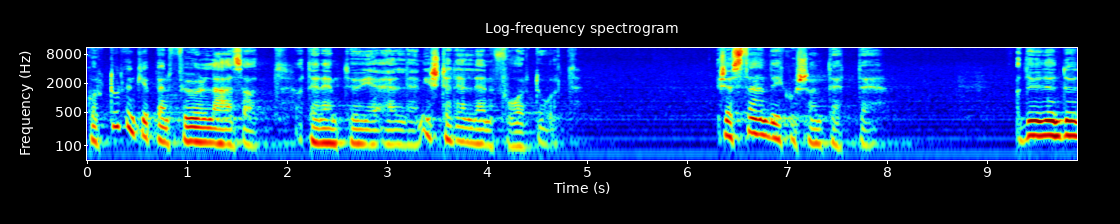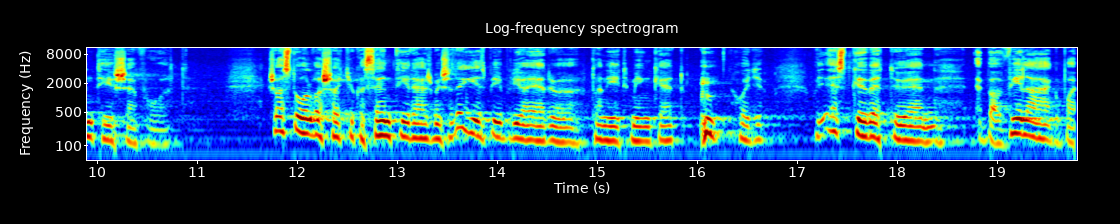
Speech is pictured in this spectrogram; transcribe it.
akkor tulajdonképpen föllázadt a teremtője ellen, Isten ellen fordult. És ezt szándékosan tette. A dőnön döntése volt. És azt olvashatjuk a Szentírásban, és az egész Biblia erről tanít minket, hogy, hogy ezt követően ebbe a világba,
